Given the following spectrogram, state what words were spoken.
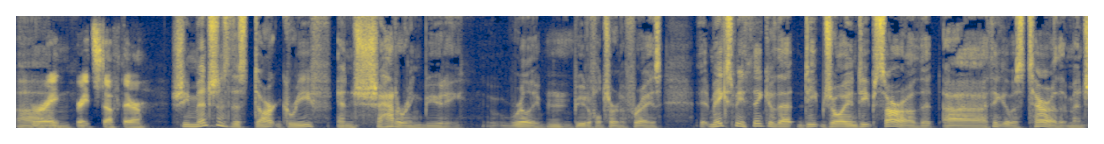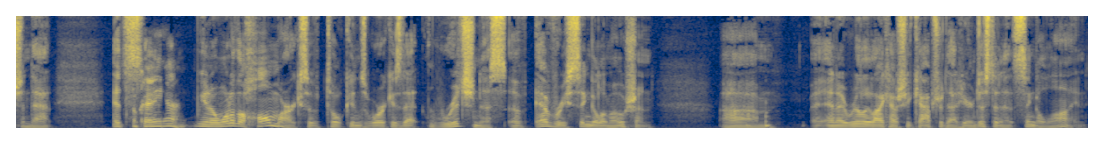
great, Um, great stuff there. She mentions this dark grief and shattering beauty. Really Mm. beautiful turn of phrase. It makes me think of that deep joy and deep sorrow that uh, I think it was Tara that mentioned that. It's Okay, yeah. you know one of the hallmarks of Tolkien's work is that richness of every single emotion, um, and I really like how she captured that here, and just in a single line.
